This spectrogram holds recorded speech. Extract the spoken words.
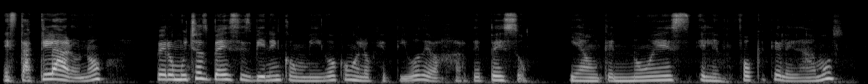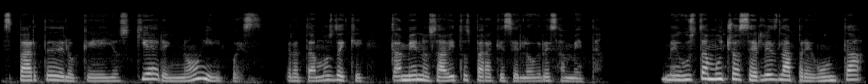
Está claro, ¿no? Pero muchas veces vienen conmigo con el objetivo de bajar de peso y aunque no es el enfoque que le damos, es parte de lo que ellos quieren, ¿no? Y pues tratamos de que cambien los hábitos para que se logre esa meta. Me gusta mucho hacerles la pregunta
